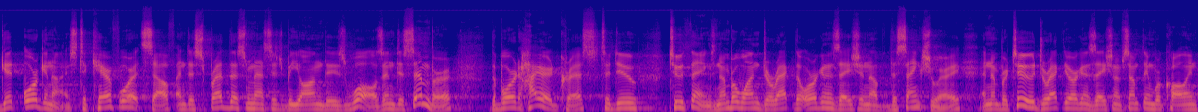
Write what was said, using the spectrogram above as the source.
get organized, to care for itself, and to spread this message beyond these walls. In December, the board hired Chris to do two things. Number one, direct the organization of the sanctuary. And number two, direct the organization of something we're calling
